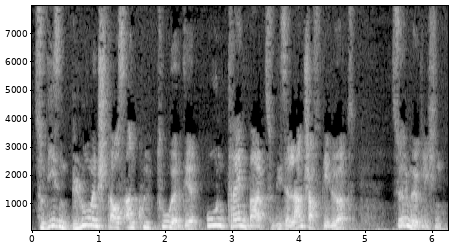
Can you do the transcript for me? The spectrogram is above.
zu diesem Blumenstrauß an Kultur, der untrennbar zu dieser Landschaft gehört, zu ermöglichen.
